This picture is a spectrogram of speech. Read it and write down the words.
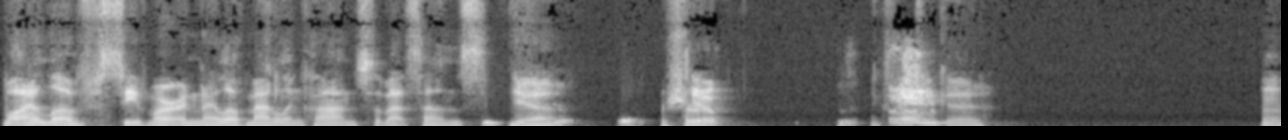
Well, I love Steve Martin and I love Madeline Kahn, so that sounds Yeah. For sure. yeah, like something Um, good. Hmm.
